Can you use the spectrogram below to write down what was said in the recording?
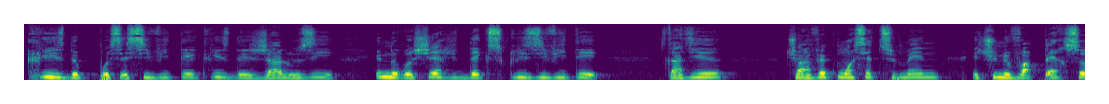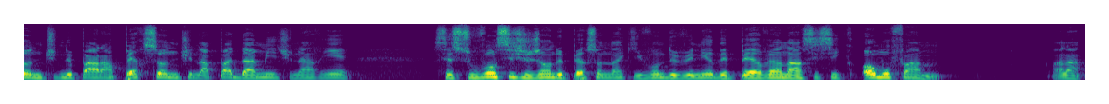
crise de possessivité, crise de jalousie, une recherche d'exclusivité. C'est-à-dire, tu es avec moi cette semaine et tu ne vois personne, tu ne parles à personne, tu n'as pas d'amis, tu n'as rien. C'est souvent ce genre de personnes-là qui vont devenir des pervers narcissiques, hommes ou femmes. Voilà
